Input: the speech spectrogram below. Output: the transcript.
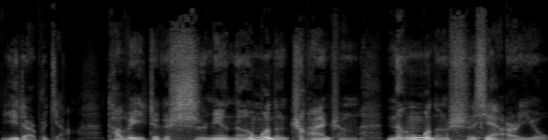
一点不假，他为这个使命能不能传承、能不能实现而忧。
